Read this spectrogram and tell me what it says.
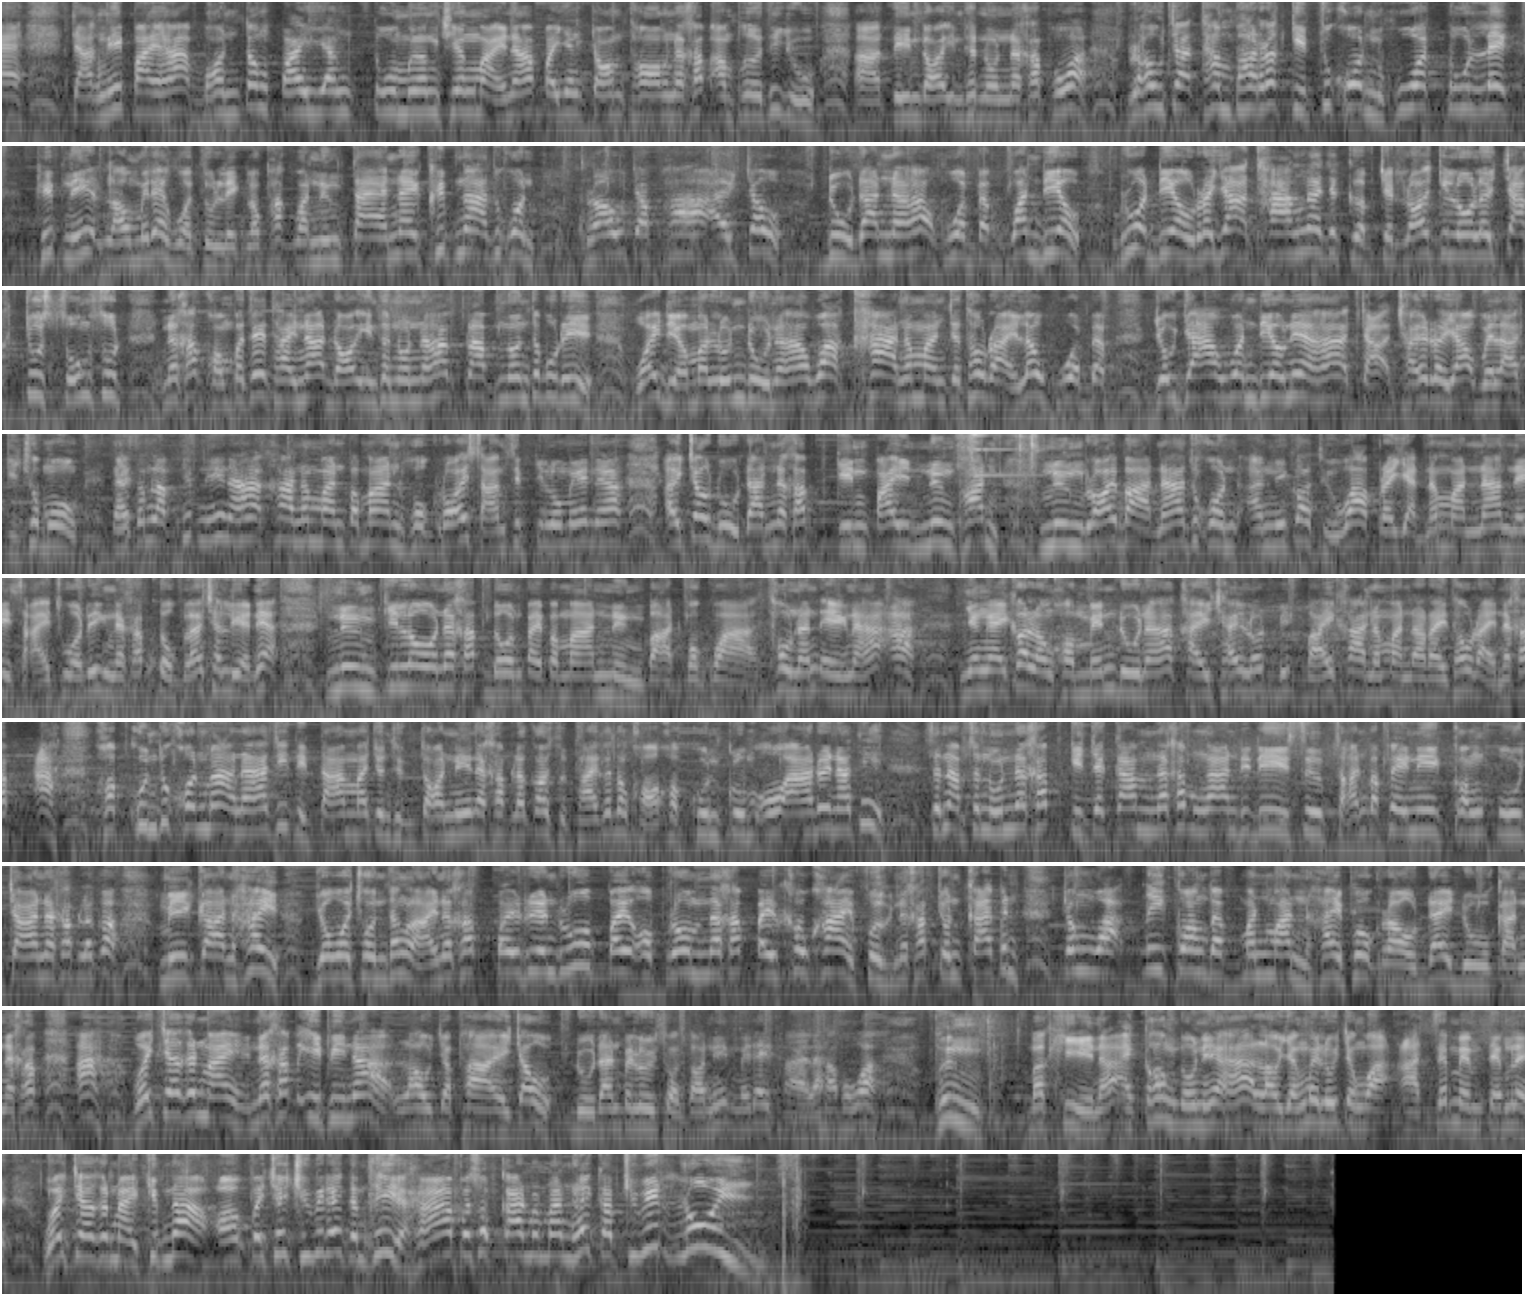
จากนี้ไปฮะบอลต้องไปยังตัวเมืองเชียงใหม่นะไปยังจอมทองนะครับอำเภอที่อยู่ตีนดอยอินทนนท์นะครับเพราะว่าเราจะทำภารกิจทุกคนหัวตูนเหล็ก คลิปนี้เราไม่ได้หัวตูนเหล็กเราพักวันหนึ่งแต่ในคลิปหน้าทุกคน เราจะพาไอ้เจ้าดูดันนะฮะหัวแบบวันเดียว รวดเดียวระยะทางน่าจะเกือบ 700 กิโลเลยจากจุดสูงสุดนะครับของประเทศไทยนะดอยอินทนนท์นะฮะกลับนนทบุรี ไว้เดี๋ยวมาลุ้นดูนะฮะว่าค่าน้ำมันจะเท่าไหร่แล้วหัวแบบยาวๆวันเดียวเนี่ยฮะจะใช้ระยะเวลากี่ชั่วโมง แต่สำหรับคลิปนี้นะฮะค่าน้ำมันประมาณ 630 กิโลเมตรนะไอ้เจ้าดูดันนะครับกินไป 1,100 บาทนะทุกคนอันนี้ก็ถือว่าประหยัดน้ำมันนะในสายทัวริงนะครับตกแล้วเฉลี่ยเนี่ย1กิโลนะครับโดนไปประมาณ 1 บาทกว่าๆเท่านั้นเองนะฮะอะยังไงก็ลองคอมเมนต์ดูนะฮะใครใช้รถบิ๊กไบค์ค่าน้ำมันอะไรเท่าไหร่นะครับอะขอบคุณทุกคนมากนะฮะที่ติดตามมาจนถึงตอนนี้นะครับแล้วก็สุดท้ายก็ต้องขอขอบคุณกลุ่ม OR ด้วยนะที่สนับสนุนนะครับกิจกรรมนะครับงานดีๆ สืบสารประเพณีกองปูจานะครับแล้วก็มีการให้เยาวชนทั้งหลายนะครับไปเรียนรู้ไปอบรมนะครับไปเข้าค่ายฝึกนะครับจนกลายเป็นจังหวะตีกลองแบบมันๆให้พวกเราได้ดูกันนะครับอะไว้เจอกันใหม่นะครับ EP หน้าเราจะพาไอ้เจ้าดูดันไปลุยส่วนตอนนี้ไม่ได้ถ่ายแล้วครับเพราะว่าเพิ่งมาขี่นะไอ้กล้องตัวนี้ฮะเรายังไม่รู้จังหวะอัดเซมเมมเต็มเลย ไว้เจอกันใหม่คลิปหน้าออกไปใช้ชีวิตได้เต็มที่หาประสบการณ์มันๆให้กับชีวิตลุย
